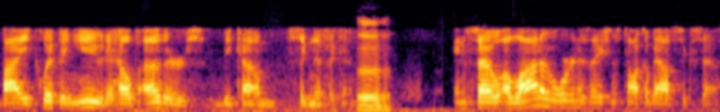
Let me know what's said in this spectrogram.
by equipping you to help others become significant. Mm. And so a lot of organizations talk about success.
